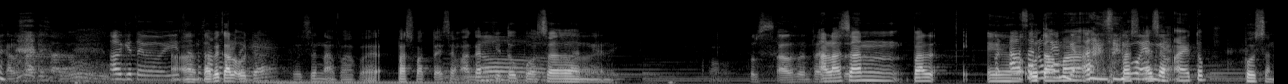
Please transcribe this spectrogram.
kalau satu satu Oh gitu. ya, Ah, satu- tapi satu kalau udah ya? bosen apa apa pas waktu SMA kan gitu Oh. bosen kan. Oh, Terus alasan alasan pal eh, Alasan utama? Alasan pas UN? SMA itu bosen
